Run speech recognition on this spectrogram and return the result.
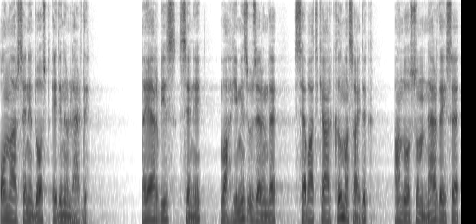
onlar seni dost edinirlerdi. Eğer biz seni vahyimiz üzerinde sebatkar kılmasaydık, andolsun neredeyse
